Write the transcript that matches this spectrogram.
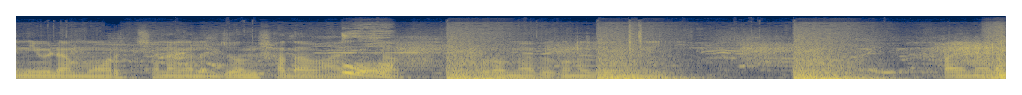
এনিমিটা মরছে না কেন? জোন সাদা ভাই, পুরো ম্যাপে কোনো জোন নেই। ফাইনালি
